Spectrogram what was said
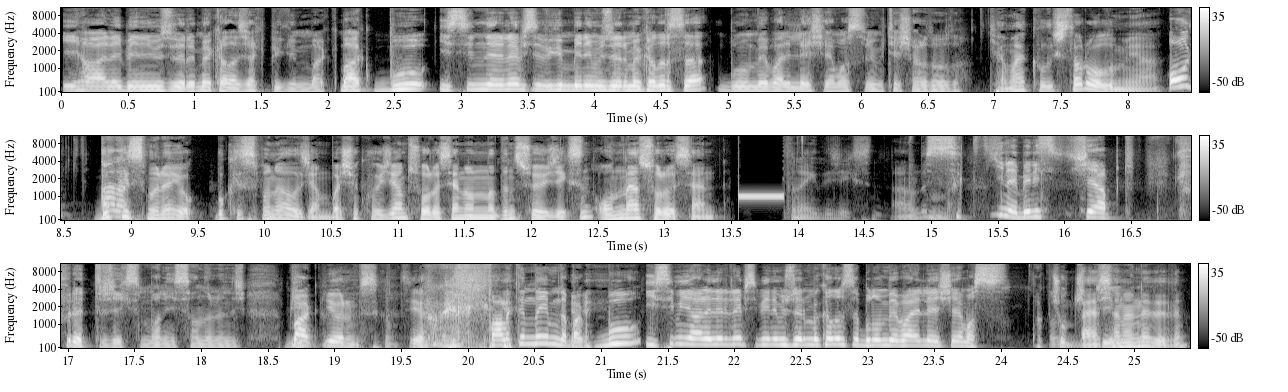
ihale benim üzerime kalacak bir gün bak. Bak bu isimlerin hepsi bir gün benim üzerime kalırsa bunun vebaliyle yaşayamazsın Ümit Yaşar Doğdu. Kemal Kılıçdaroğlu mu ya? O Bu Ana- kısmını yok. Bu kısmını alacağım. Başa koyacağım sonra sen onun adını söyleyeceksin. Ondan sonra sen gideceksin. Anladın mı? Sık yine beni şey yaptı. Küfür ettireceksin bana insanların önünde. Bak Bekliyorum sıkıntı yok. farkındayım da bak bu isim ihalelerin hepsi benim üzerime kalırsa bunun vebaliyle yaşayamazsın. Bak çok Oğlum, ben ciddiyim sana bu ne dedim?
